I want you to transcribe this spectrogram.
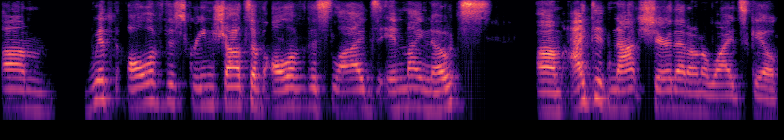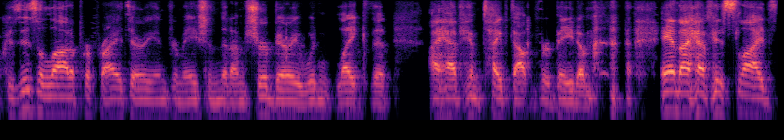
um, with all of the screenshots of all of the slides in my notes. Um, I did not share that on a wide scale because there's a lot of proprietary information that I'm sure Barry wouldn't like that I have him typed out verbatim and I have his slides.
